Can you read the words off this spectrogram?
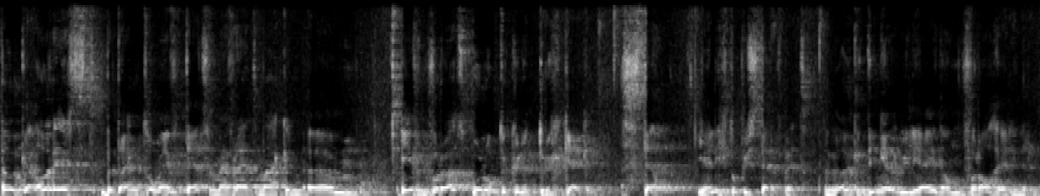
Elke, allereerst bedankt om even tijd voor mij vrij te maken. Um, even vooruitspoelen om te kunnen terugkijken. Stel, jij ligt op je sterfbed. Welke dingen wil jij je dan vooral herinneren?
